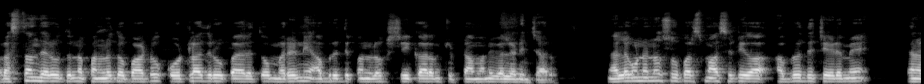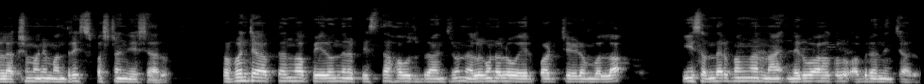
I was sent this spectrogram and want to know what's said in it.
ప్రస్తుతం జరుగుతున్న పనులతో పాటు కోట్లాది రూపాయలతో మరిన్ని అభివృద్ధి పనులకు శ్రీకారం చుట్టామని వెల్లడించారు. నల్లగొండను సూపర్ స్మార్ట్ సిటీగా అభివృద్ధి చేయడమే తన లక్ష్యమని మంత్రి స్పష్టం చేశారు. ప్రపంచవ్యాప్తంగా పేరొందిన పిస్తా హౌస్ బ్రాంచ్ను నల్గొండలో ఏర్పాటు చేయడం వల్ల ఈ సందర్భంగా నా- నిర్వాహకులు అభినందించారు.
